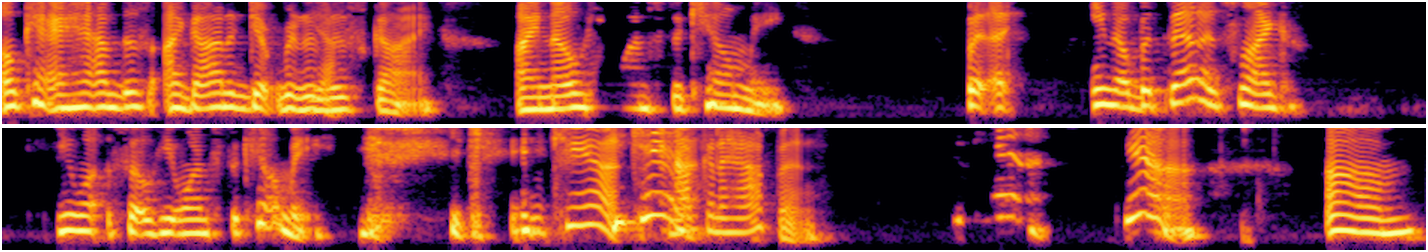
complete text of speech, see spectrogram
okay, I have this. I got to get rid of yeah. this guy. I know he wants to kill me, but uh, you know, but then it's like he wants. So he wants to kill me. he can't. He can't. He can't. Not going to happen. He can't. Yeah. Um,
